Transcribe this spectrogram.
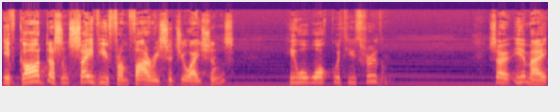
if God doesn't save you from fiery situations, He will walk with you through them. So you may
